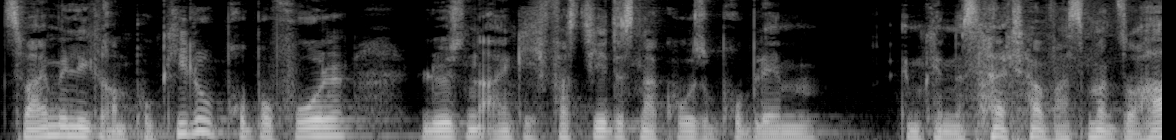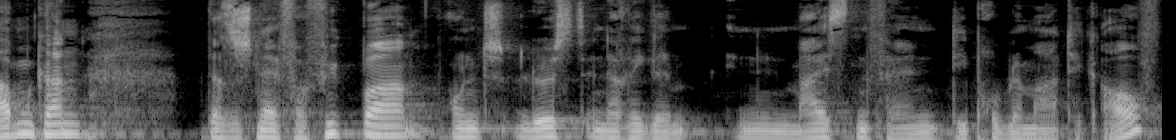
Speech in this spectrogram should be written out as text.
Zwei Milligramm pro Kilo Propofol lösen eigentlich fast jedes Narkoseproblem im Kindesalter, was man so haben kann. Das ist schnell verfügbar und löst in der Regel in den meisten Fällen die Problematik auf.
